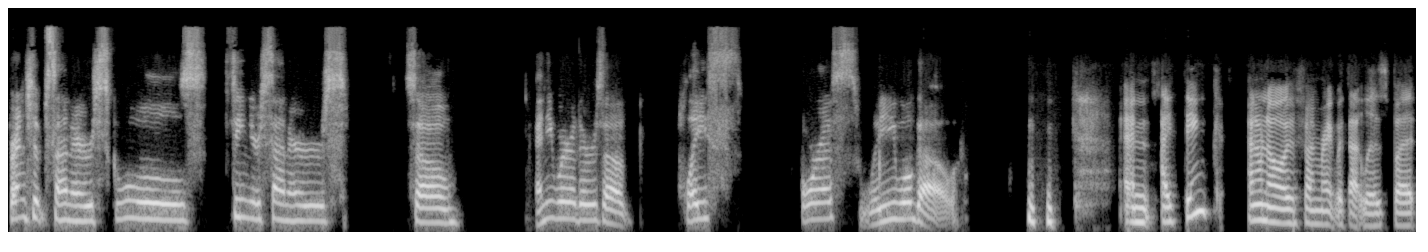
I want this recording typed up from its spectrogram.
friendship centers, schools, senior centers. So anywhere there's a place for us, we will go. and I think I don't know if I'm right with that, Liz, but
